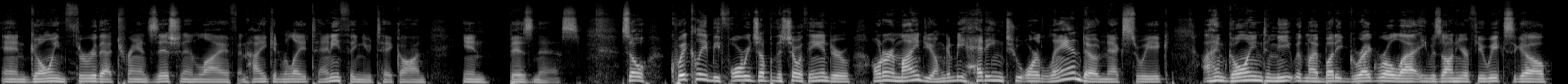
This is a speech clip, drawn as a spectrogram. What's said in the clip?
and going through that transition in life and how you can relate to anything you take on in business. So, quickly before we jump in the show with Andrew, I want to remind you I'm going to be heading to Orlando next week. I'm going to meet with my buddy Greg Rollett. He was on here a few weeks ago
